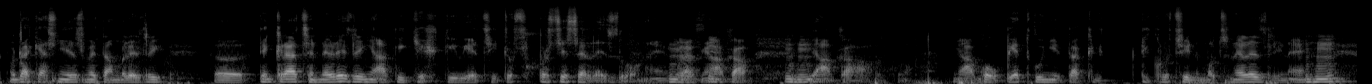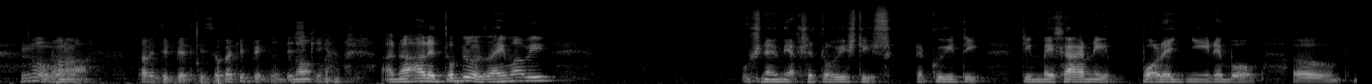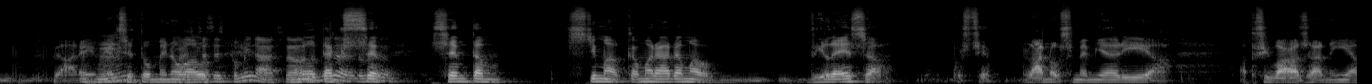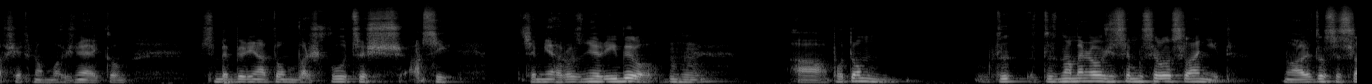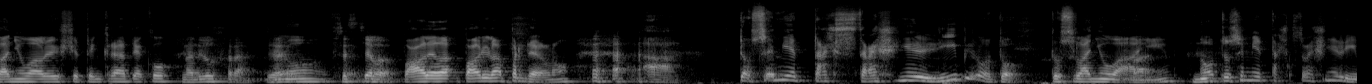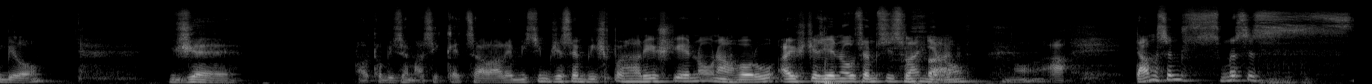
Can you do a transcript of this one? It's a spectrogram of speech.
no tak jasně jsme tam lezli, eh, tenkrát se nelezli nějaký těžké věci, to prostě se lezlo, ne? No, tak nějaká mm-hmm. nějaká, nějakou pětku, tak ty kluci moc nelezli, ne? Mm-hmm. No, no, no, tady ty pětky jsou taky pěkně těžké. No, no, ale to bylo zajímavé, už nevím, jak se to víš, ty, takový ty, ty mechárny polední, nebo uh, já nevím, mm-hmm. jak se to jmenovalo. Ještě si vzpomínáš, no? No, dobře, tak dobře. Jsem, jsem tam s těma kamarádama vylez a prostě lano jsme měli a, a přivázaný a všechno možné. Jako jsme byli na tom vršku, což asi se mně hrozně líbilo. Mm-hmm. A potom to, to znamenalo, že se muselo slanit. No ale to se slaňovalo ještě tenkrát jako... Na Dilfra, že? No, Přes tělo. Pálila, pálila prdel, no. A to se mě tak strašně líbilo, to to slaňování. No, to se mi tak strašně líbilo, že No to by jsem asi kecal, ale myslím, že jsem vyšplhal ještě jednou nahoru a ještě jednou jsem si slanil. No. No, a tam jsem, jsme se,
